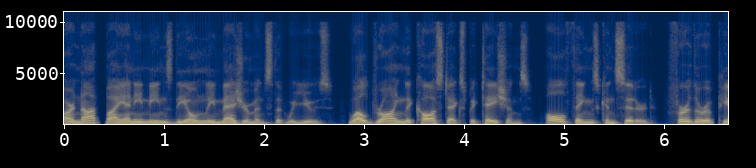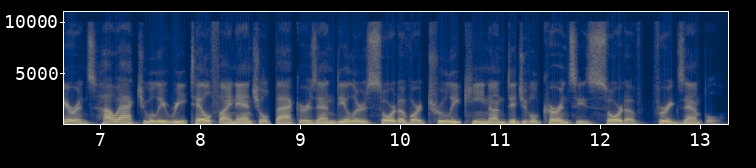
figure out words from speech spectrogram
are not by any means the only measurements that we use while drawing the cost expectations, all things considered, further appearance how actually retail financial backers and dealers sort of are truly keen on digital currencies sort of, for example.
